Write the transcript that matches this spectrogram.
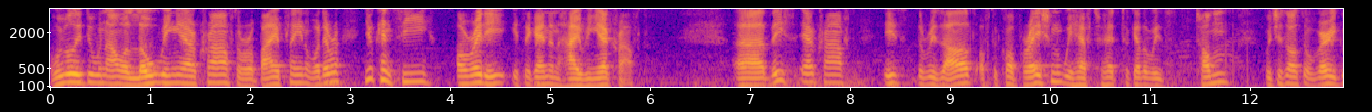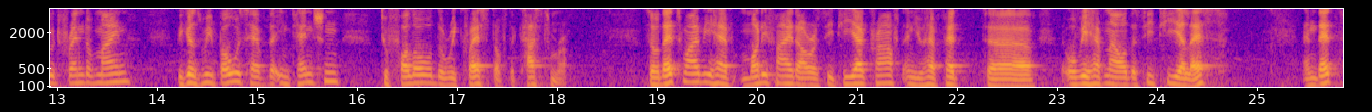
We will do now a low-wing aircraft or a biplane or whatever. You can see already it's again a high-wing aircraft. Uh, this aircraft is the result of the cooperation we have to had together with Tom, which is also a very good friend of mine, because we both have the intention to follow the request of the customer. So that's why we have modified our CT aircraft, and you have had, uh, or we have now the CTLS, and that's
